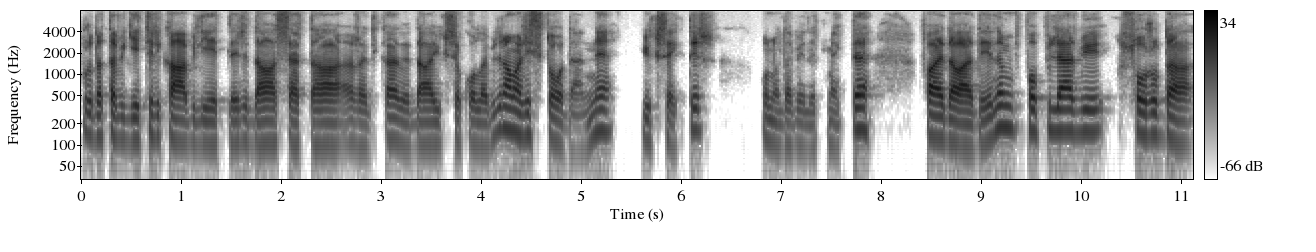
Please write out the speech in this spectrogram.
Burada tabii getiri kabiliyetleri daha sert, daha radikal ve daha yüksek olabilir ama risk de o denli yüksektir. Bunu da belirtmekte fayda var diyelim. Popüler bir soru da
